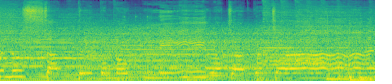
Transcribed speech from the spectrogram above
มนุษย์สัตว์ตื่นตระหนกหนีกระจัดกระจาย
